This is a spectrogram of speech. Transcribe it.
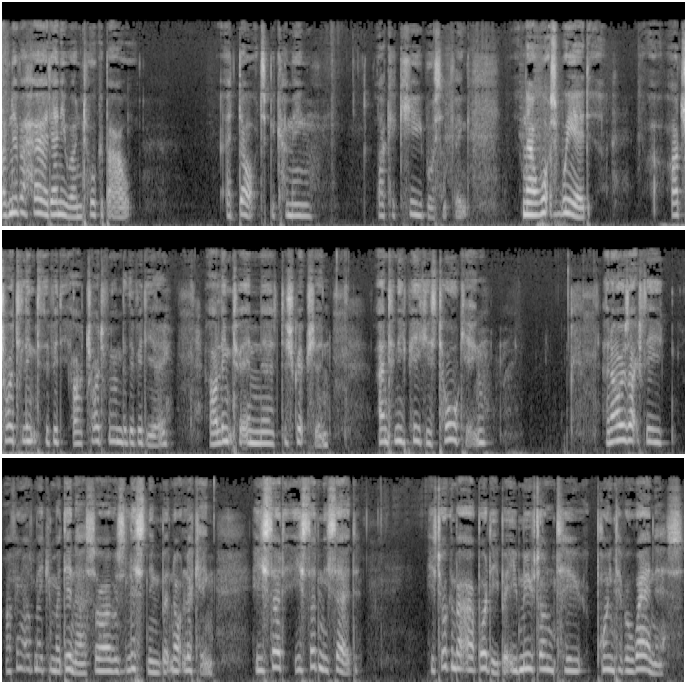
I've never heard anyone talk about a dot becoming like a cube or something. Now, what's weird, I'll try to link to the video, I'll try to remember the video, I'll link to it in the description. Anthony Peake is talking, and I was actually, I think I was making my dinner, so I was listening but not looking. he said he suddenly said he's talking about our body, but he moved on to point of awareness.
